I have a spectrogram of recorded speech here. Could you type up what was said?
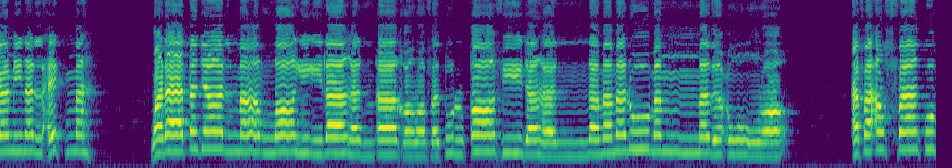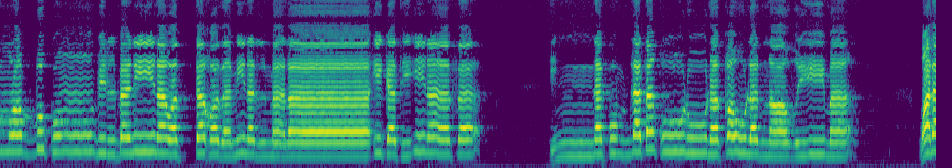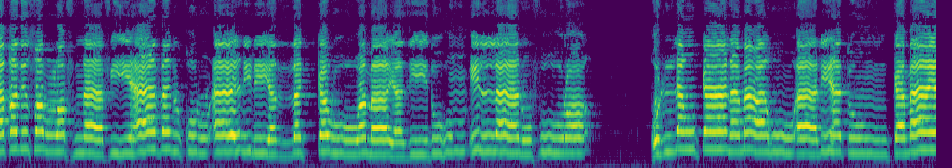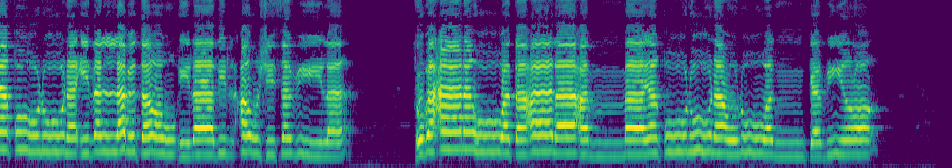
من الحكمة ولا تجعل مع الله إلها آخر فتلقى في جهنم ملوما مذحورا أفأصفاكم ربكم بالبنين واتخذ من الملائكة إناثاً إنكم لتقولون قولا عظيما ولقد صرفنا في هذا القرآن ليذكروا وما يزيدهم إلا نفوراً قل لو كان معه آلهة كما يقولون إذا لابتغوا إلى ذي العرش سبيلا سبحانه وتعالى عما يقولون علوا كبيرا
